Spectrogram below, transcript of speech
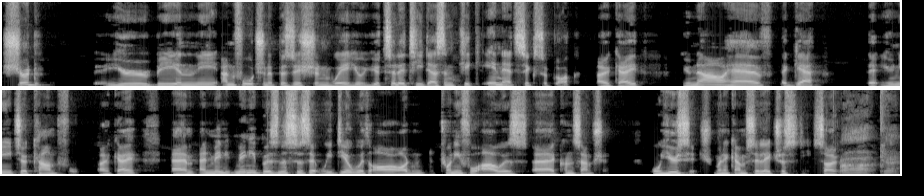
Should you be in the unfortunate position where your utility doesn't kick in at six o'clock, okay, you now have a gap that you need to account for. Okay, um, and many many businesses that we deal with are on 24 hours uh, consumption or usage when it comes to electricity. So ah, okay.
